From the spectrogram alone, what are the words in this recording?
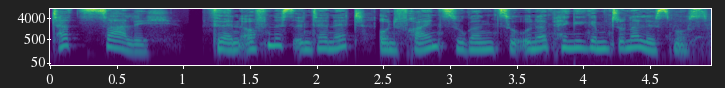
Taz Zahlig für ein offenes Internet und freien Zugang zu unabhängigem Journalismus.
